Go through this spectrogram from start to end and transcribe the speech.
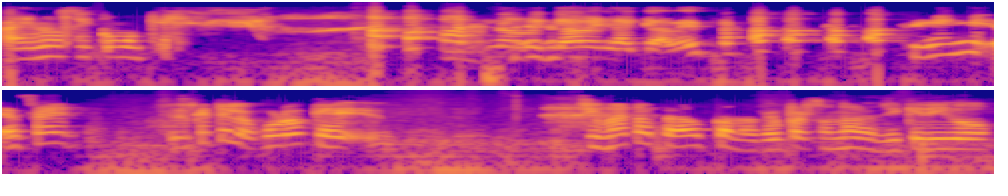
ay no sé cómo que no me cabe en la cabeza. Sí o sea es que te lo juro que sí me ha tocado conocer personas así que digo,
